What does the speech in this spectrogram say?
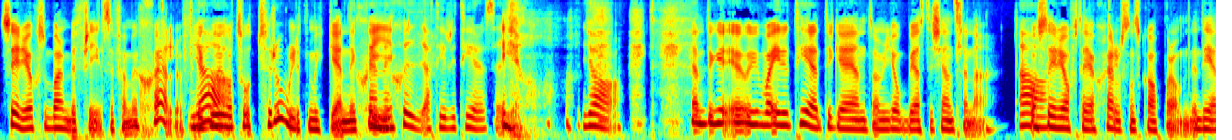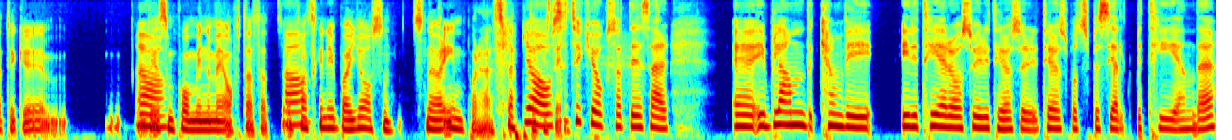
så är det också bara en befrielse för mig själv. För ja. Det går ju åt så otroligt mycket energi. Energi, att irritera sig. Ja. ja. Jag tycker, vara irriterad tycker jag är en av de jobbigaste känslorna. Ja. Och så är det ofta jag själv som skapar dem. Det är det jag tycker ja. det som påminner mig oftast. Att, ja. Fast det är bara jag som snör in på det här. Släpp det, Ja, och så tycker jag också att det är så här, eh, ibland kan vi irritera oss och irritera oss och irritera oss på ett speciellt beteende.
